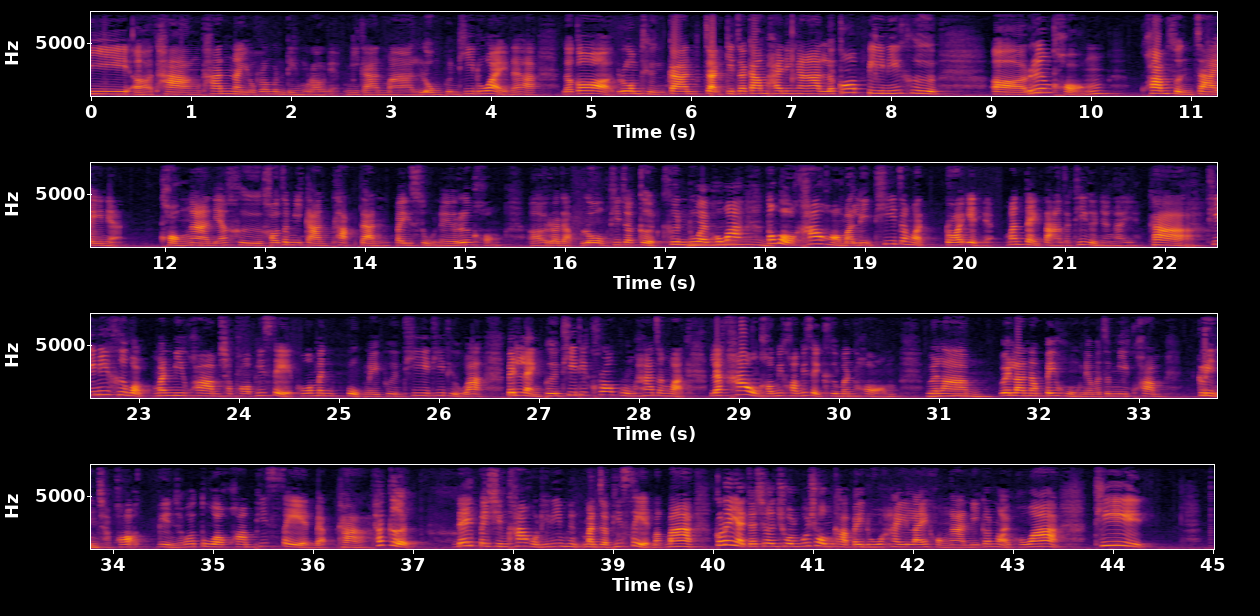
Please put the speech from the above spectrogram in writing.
มีเอ่อทางท่านนายกรัฐมนตรีของเราเนี่ยมีการมาลงพื้นที่ด้วยนะคะแล้วก็รวมถึงการจัดกิจกรรมภายในงาน แล้วก็ปีนี้คือเออเรื่องของความสนใจเนี่ย ของงานเนี้ยคือเขาจะมีการผลักดันไปสู่ในเรื่องของเออระดับโลกที่จะเกิดขึ้นด้วยอืมเพราะว่าต้องบอกว่าข้าวหอมมะลิที่จังหวัดร้อยเอ็ดเนี่ยมันแตกต่างจากที่อื่นยังไง ค่ะ ที่นี่คือแบบมันมีความเฉพาะพิเศษ เพราะว่ามันปลูกในพื้นที่ที่ถือว่าเป็นแหล่งพื้นที่ที่ครอบคลุม 5 จังหวัด และข้าวของเขามีความพิเศษคือมันหอม เวลาอืม เวลานำไปหุงเนี่ยมันจะมีความกลิ่นเฉพาะกลิ่นเฉพาะตัวความพิเศษแบบ ค่ะ ถ้าเกิด ได้ไปชิมข้าวของที่นี่มันจะพิเศษมากๆ ก็เลยอยากจะเชิญชวนผู้ชมค่ะ ไปดูไฮไลท์ของงานนี้กันหน่อยเพราะว่าที่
